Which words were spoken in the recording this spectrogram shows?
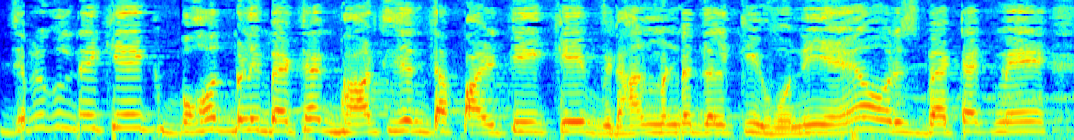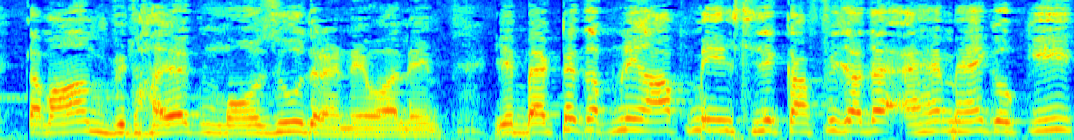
जी बिल्कुल देखिए, एक बहुत बड़ी बैठक भारतीय जनता पार्टी के विधानमंडल दल की होनी है और इस बैठक में तमाम विधायक मौजूद रहने वाले हैं। ये बैठक अपने आप में इसलिए काफ़ी ज़्यादा अहम है क्योंकि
